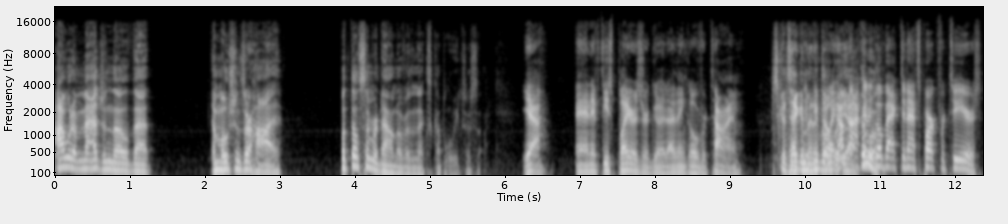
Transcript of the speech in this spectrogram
I would imagine though that emotions are high, but they'll simmer down over the next couple of weeks or so. yeah, and if these players are good, I think over time, It's going to take a minute, People though. are like, "I'm yeah. not gonna go back to Nats Park for two years."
